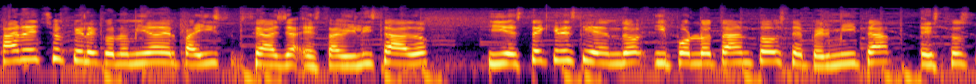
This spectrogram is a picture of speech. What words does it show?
han hecho que la economía del país se haya estabilizado y esté creciendo y por lo tanto se permita estos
